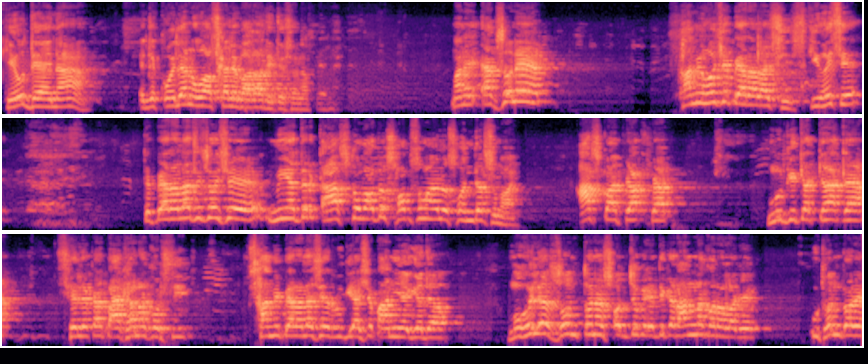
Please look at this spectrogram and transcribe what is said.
কেউ দেয় না। এই যে কইলেন ও আজকালে বাধা দিতেছেন আপনারা মানে একজনের স্বামী হয়েছে প্যারালাইসিস, কি হয়েছে? তো প্যারালাইসিস হয়েছে, মেয়েদের কাজ তো বাদও সবসময় হলো সন্ধ্যের সময়। আজ কয় প্যাক প্যাক মুরগিটা ক্যা ক্যা, ছেলেকে পায়খানা করছি, স্বামী প্যারালাইসিস রুগী এসে পানি এগিয়ে দাও মহিলা যন্ত্রণা সহ্য করে এদিকে রান্না করা লাগে, উঠোন করে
